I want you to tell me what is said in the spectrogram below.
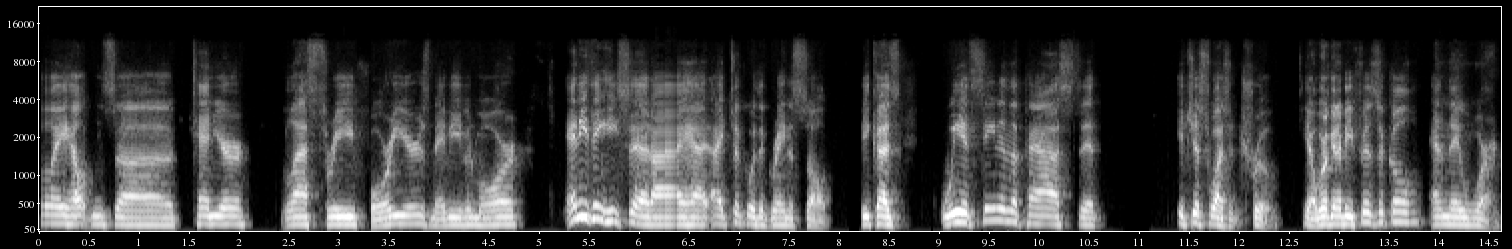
Clay Helton's uh, tenure, the last three, four years, maybe even more, anything he said, I had I took with a grain of salt because we had seen in the past that it just wasn't true. Know, we're going to be physical, and they weren't.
